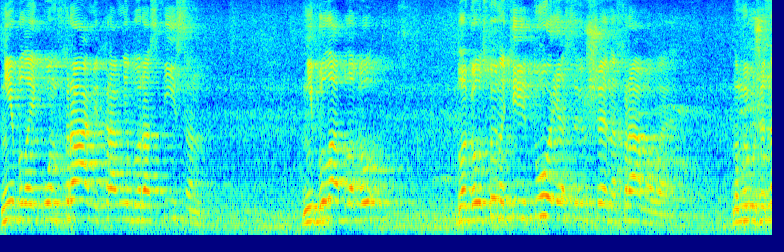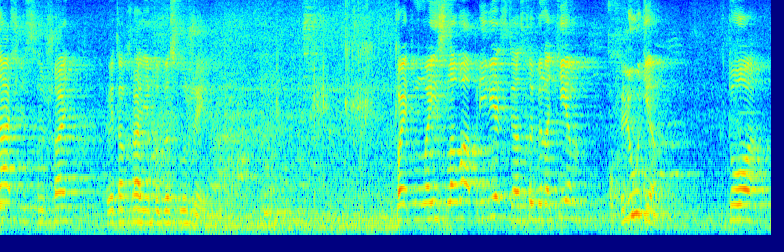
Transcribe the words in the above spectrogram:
Не было икон в храме, храм не был расписан, не была благо благоустроена территория совершенно храмовая. Но мы уже начали совершать в этом храме богослужение. Поэтому мои слова приветствия, особенно тем людям, кто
